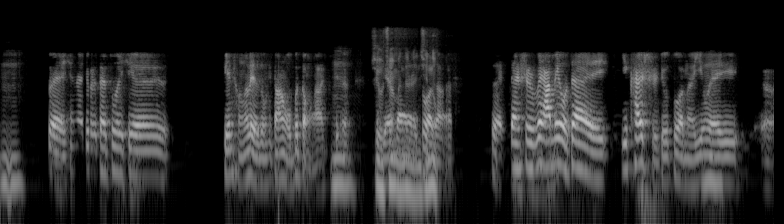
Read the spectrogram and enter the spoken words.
嗯嗯。对，现在就是在做一些。编程的类的东西，当然我不懂啊，这个是有专门的人做的。对，但是为啥没有在一开始就做呢？因为呃，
